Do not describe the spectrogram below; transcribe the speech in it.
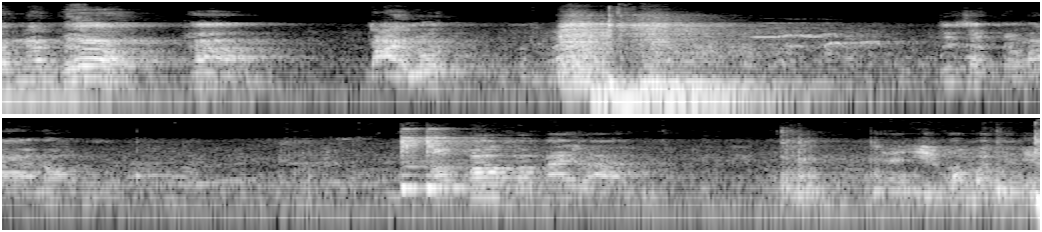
กกำนันแพ้ค่ะตายรถที่สันจะมาเนาะเอาเป้ากับไม่ล่ะยายอินเขาบอกที่นี่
